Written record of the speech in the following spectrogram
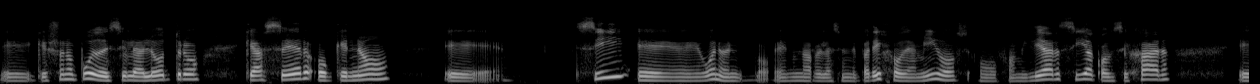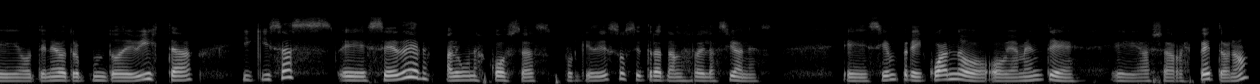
eh, que yo no puedo decirle al otro qué hacer o qué no. sí, bueno, en, en, una relación de pareja o de amigos o familiar, sí aconsejar, eh, o tener otro punto de vista y quizás eh, ceder algunas cosas, porque de eso se tratan las relaciones, eh, siempre y cuando obviamente haya respeto, ¿no?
